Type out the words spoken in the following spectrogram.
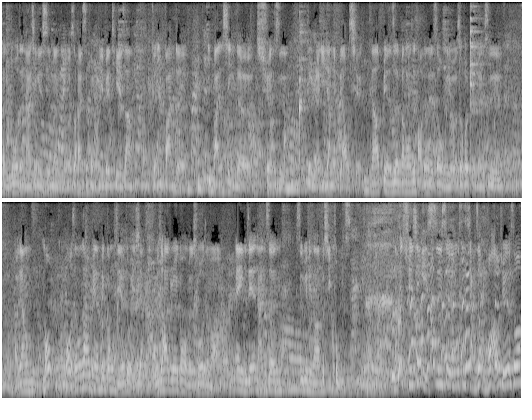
很多的男性律师们，有的时候还是很容易被贴上跟一般的一般性的圈子的人一样的标签，然后变成在办公室讨论的时候，我们有的时候会变成是。好像某某种程度上会变成被攻击的对象，比如说他就会跟我们说什么，哎、你们这些男生是不是平常不洗裤子？然后学心理师、社工师讲这种话，我就觉得说，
